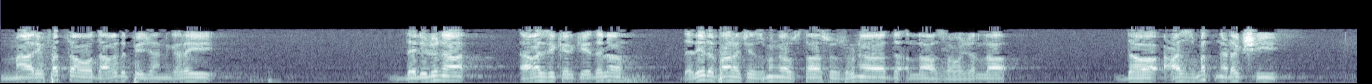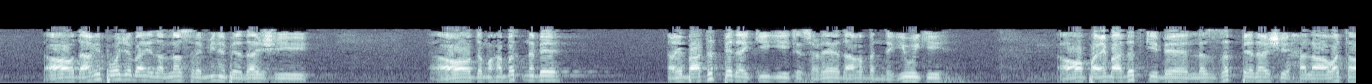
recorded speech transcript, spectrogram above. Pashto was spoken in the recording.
معرفت او داغه د پیژنګرۍ دلیلونه هغه ذکر کېدل د دې لپاره چې زمونږ او تاسو زړونه د الله عزوجل د عظمت نډک شي او داغه پوجا باندې د الله سره مینه پیدا شي او د محبت نه به عبادت پیدا کیږي چې سړی دا بندگی وکي او په عبادت کې به لذت پیدا شي حلاوت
